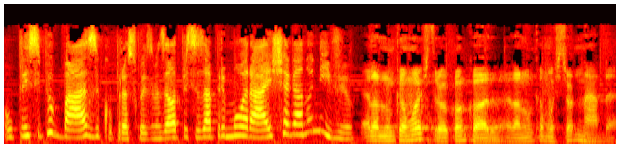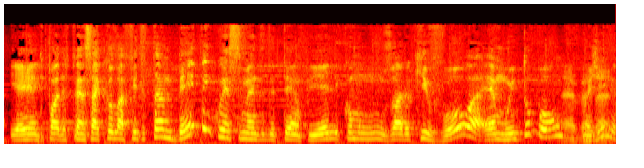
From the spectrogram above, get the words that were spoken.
o princípio básico pras coisas, mas ela precisa aprimorar e chegar no nível. Ela nunca mostrou, concordo. Ela nunca mostrou nada. E a gente pode pensar que o Lafitte também tem conhecimento de tempo. E ele, como um usuário que voa, é muito bom. É verdade. Imagina,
